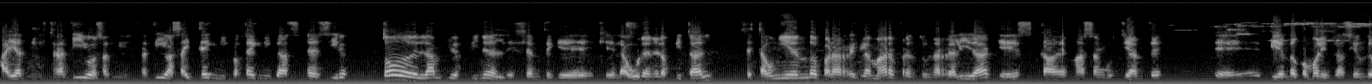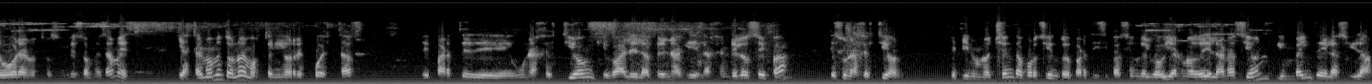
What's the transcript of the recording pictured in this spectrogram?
hay administrativos, administrativas, hay técnicos, técnicas, es decir, todo el amplio espinel de gente que, que labura en el hospital se está uniendo para reclamar frente a una realidad que es cada vez más angustiante, eh, viendo cómo la inflación devora nuestros ingresos mes a mes. Y hasta el momento no hemos tenido respuestas de parte de una gestión que vale la pena que la gente lo sepa, es una gestión que tiene un 80% de participación del gobierno de la nación y un 20% de la ciudad.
